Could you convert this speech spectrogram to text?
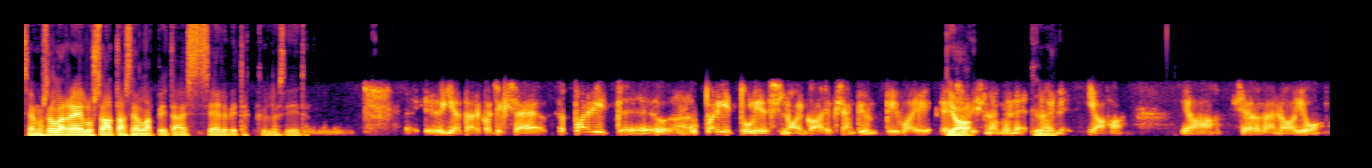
semmoisella reilu satasella pitäisi selvitä kyllä siitä. Ja tarkoititko sä, parit, parit tuli noin 80 vai? Joo, noin, kyllä. Noin, jaha, jaha, selvä, no joo.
